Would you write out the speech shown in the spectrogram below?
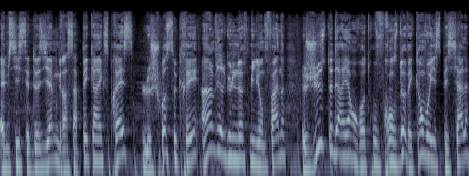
M6 est deuxième grâce à Pékin Express, le choix secret, 1,9 million de fans. Juste derrière, on retrouve France 2 avec Envoyé spécial.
